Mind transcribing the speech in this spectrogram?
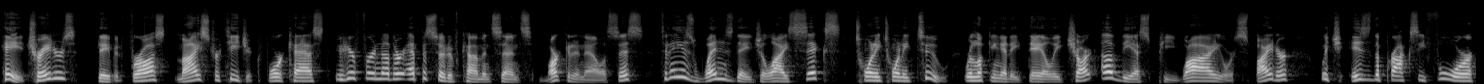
Hey, traders, David Frost, my strategic forecast. You're here for another episode of Common Sense Market Analysis. Today is Wednesday, July 6, 2022. We're looking at a daily chart of the SPY or Spider, which is the proxy for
